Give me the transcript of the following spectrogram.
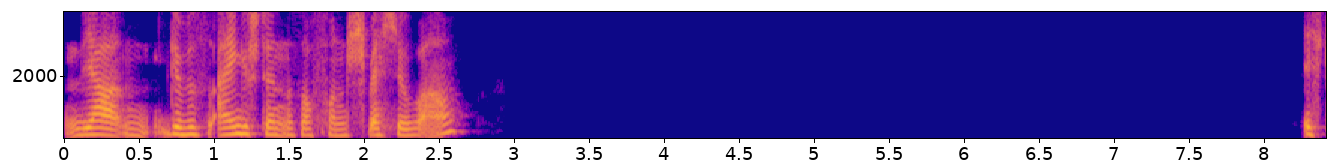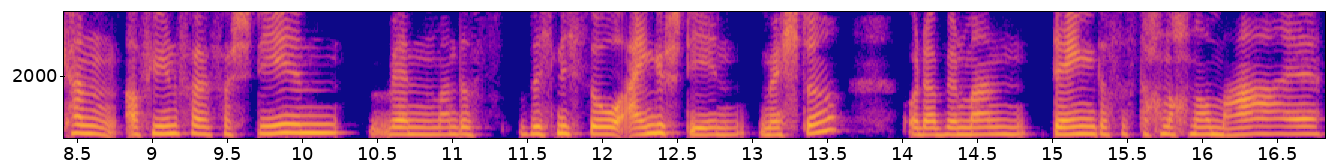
ja ein gewisses Eingeständnis auch von Schwäche war. Ich kann auf jeden Fall verstehen, wenn man das sich nicht so eingestehen möchte oder wenn man denkt, das ist doch noch normal,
